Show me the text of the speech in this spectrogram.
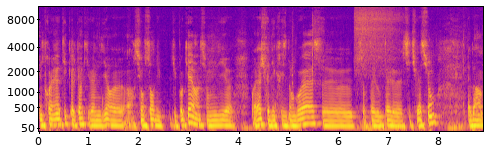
une problématique quelqu'un qui va me dire euh, alors si on sort du, poker hein, si on me dit euh, voilà je fais des crises d'angoisse sur telle ou telle situation eh ben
